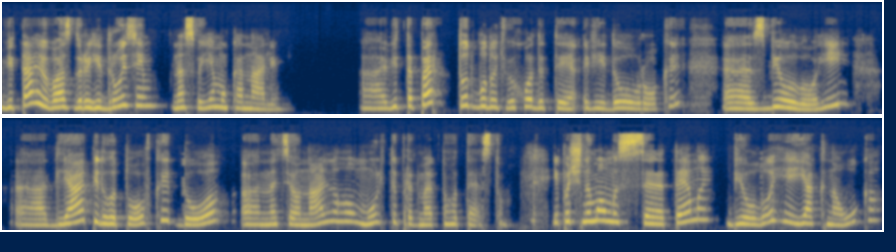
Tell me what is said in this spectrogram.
Вітаю вас, дорогі друзі, на своєму каналі. Відтепер тут будуть виходити відеоуроки е, з біології е, для підготовки до е, національного мультипредметного тесту. І почнемо ми з теми біологія як наука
